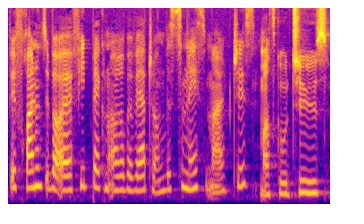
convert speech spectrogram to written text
Wir freuen uns über euer Feedback und eure Bewertung. Bis zum nächsten Mal. Tschüss. Macht's gut. Tschüss.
